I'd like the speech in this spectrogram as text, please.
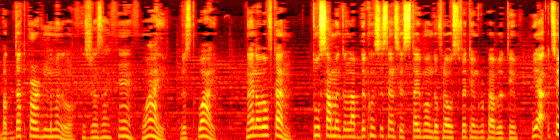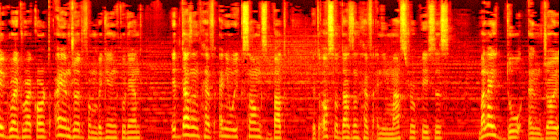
But that part in the middle is just like, eh, why? Just why? 9 out of 10. To sum it all up, the consistency is stable and the flow is fitting repeatability. Yeah, it's a great record, I enjoyed from beginning to the end. It doesn't have any weak songs, but it also doesn't have any masterpieces. But I do enjoy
